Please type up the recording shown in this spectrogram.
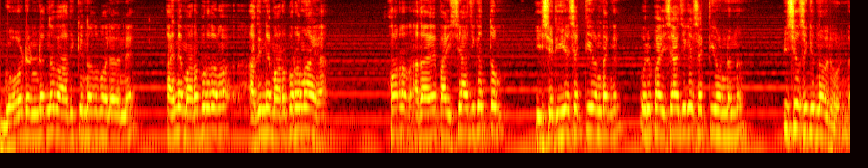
ഗോഡ് ഉണ്ടെന്ന് വാദിക്കുന്നത് പോലെ തന്നെ അതിന്റെ മറുപുറമ അതിന്റെ മറുപുറമായ ഹൊറർ അതായത് പൈശാചികത്വം ഈശ്വരീയ ശക്തി ഉണ്ടെങ്കിൽ ഒരു പൈശാചിക ശക്തി ഉണ്ടെന്ന് വിശ്വസിക്കുന്നവരുമുണ്ട്.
